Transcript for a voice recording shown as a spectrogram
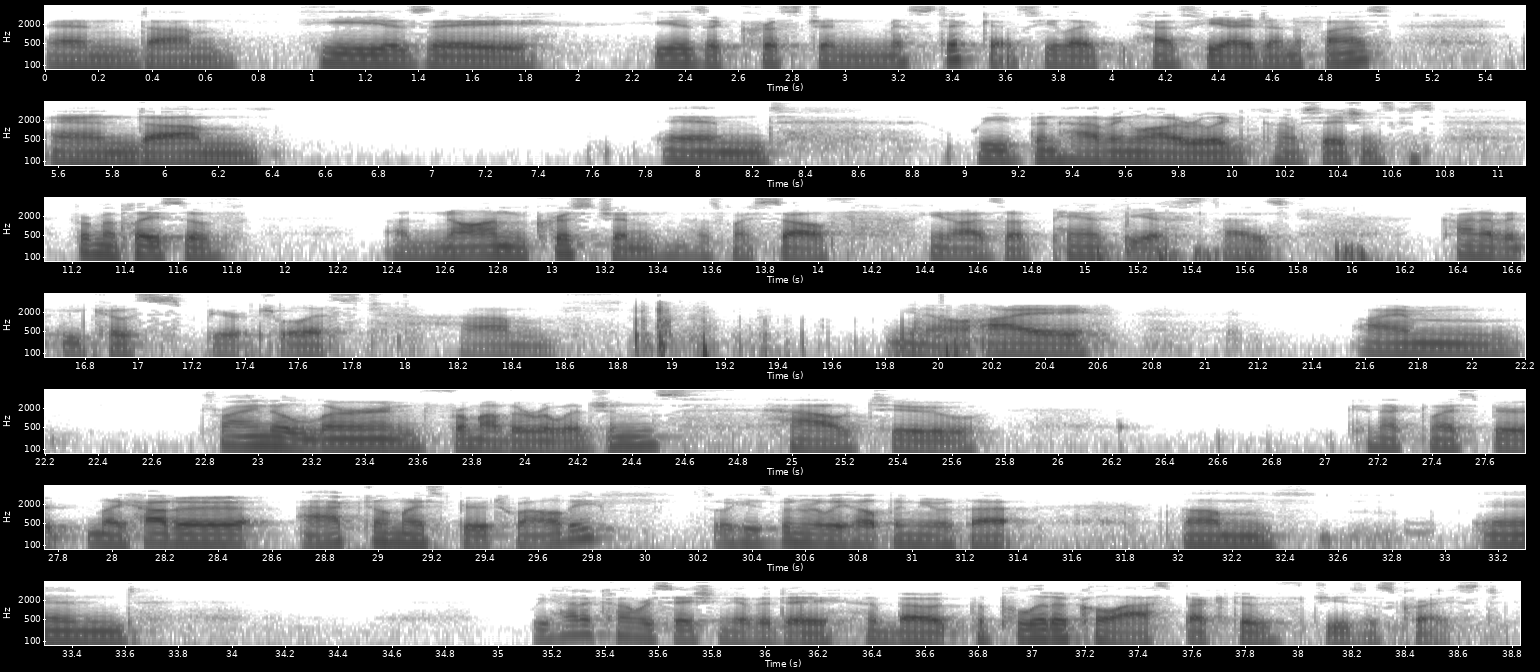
and um, he is a he is a Christian mystic as he like as he identifies, and um, and we've been having a lot of really good conversations because from a place of a non-Christian as myself, you know, as a pantheist, as kind of an eco-spiritualist, um, you know, I I'm trying to learn from other religions how to connect my spirit, like how to act on my spirituality. So he's been really helping me with that. Um, and we had a conversation the other day about the political aspect of Jesus Christ,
